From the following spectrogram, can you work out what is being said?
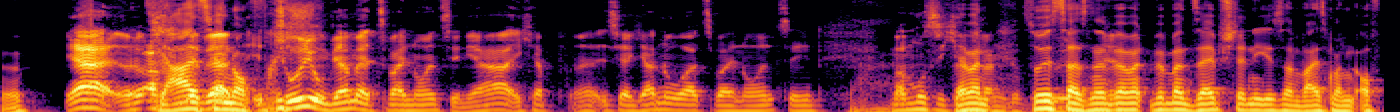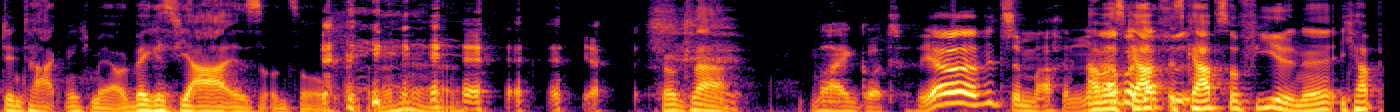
Ne? Ja, ach, Ja, ist wir, ja noch frisch. Entschuldigung, wir haben ja 2019. Ja, ich habe, äh, ist ja Januar 2019. Man muss sich ja Wenn dran man, so ist das, ne? wenn, man, wenn man selbstständig ist, dann weiß man oft den Tag nicht mehr und welches Jahr ist und so. Ja. Schon klar. Mein Gott. Ja, Witze machen. Ne? Aber, es, gab, es gab so viel, ne? Ich habe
